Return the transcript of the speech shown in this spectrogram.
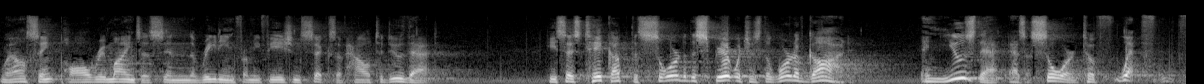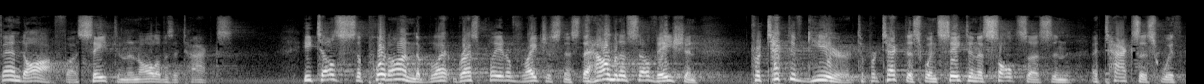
Well, St. Paul reminds us in the reading from Ephesians 6 of how to do that. He says, Take up the sword of the Spirit, which is the Word of God, and use that as a sword to fend off uh, Satan and all of his attacks. He tells us to put on the breastplate of righteousness, the helmet of salvation, protective gear to protect us when Satan assaults us and attacks us with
